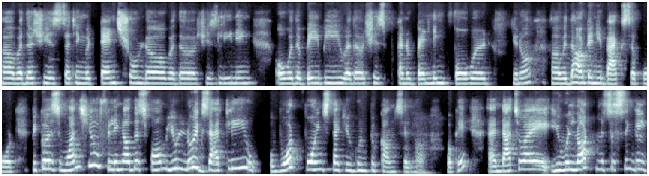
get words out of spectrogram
uh, whether she is sitting with tense shoulder, whether she's leaning over the baby, whether she's kind of bending forward, you know, uh, without any back support. Because once you're filling out this form, you'll know exactly what points that you're going to counsel her. Okay. And that's why you will not miss a single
